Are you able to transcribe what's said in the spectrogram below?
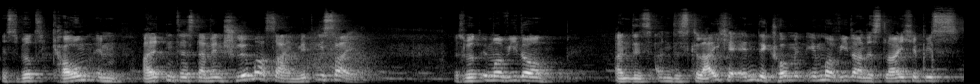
Es wird kaum im Alten Testament schlimmer sein mit Israel. Es wird immer wieder an das, an das gleiche Ende kommen, immer wieder an das gleiche, bis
